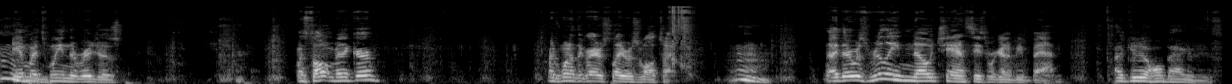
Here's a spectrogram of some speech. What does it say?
mm. in between the ridges. The salt and vinegar is one of the greatest flavors of all time. Mm. Like there was really no chance these were going to be bad. I could eat a whole bag of these.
